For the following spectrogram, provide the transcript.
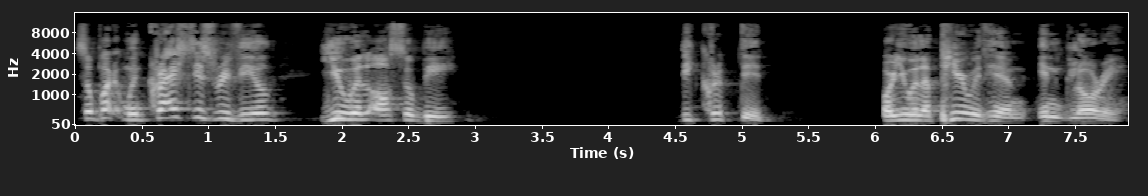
So but when Christ is revealed, you will also be decrypted or you will appear with him in glory.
